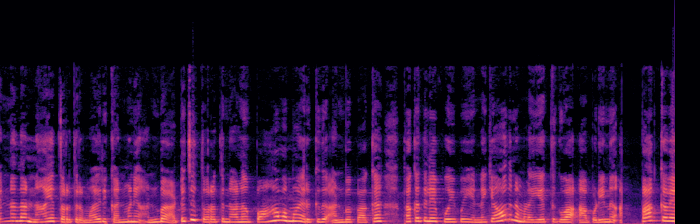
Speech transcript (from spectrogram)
என்னதான் நாயை துரத்துற மாதிரி கண்மணி அன்பை அடிச்சு துரத்துனாலும் பாவமாக இருக்குது அன்பை பார்க்க. பக்கத்திலே போய் போய் என்னைக்காவது நம்மளை ஏற்றுக்குவா அப்படின்னு பார்க்கவே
